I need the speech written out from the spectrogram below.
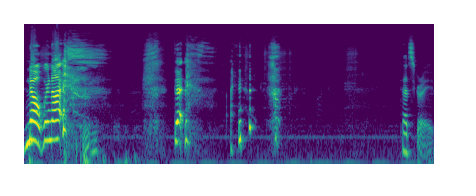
No, we're not. that. That's great.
